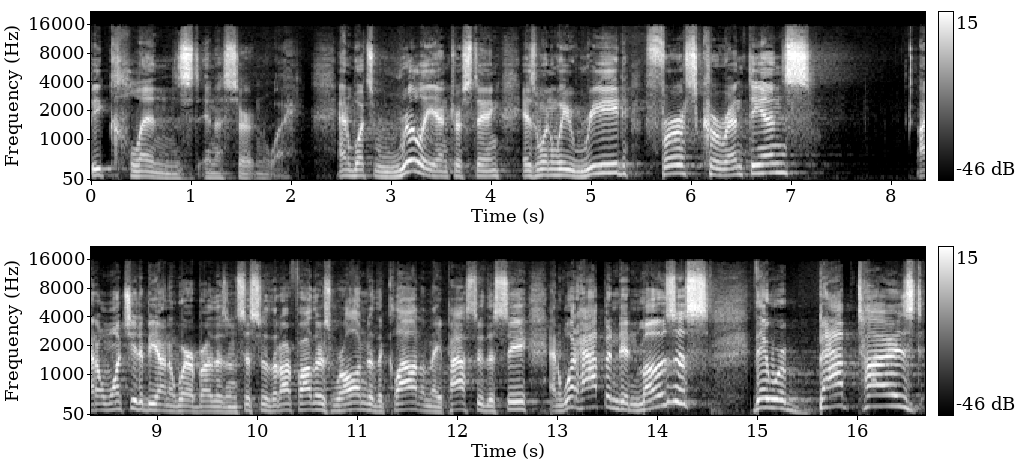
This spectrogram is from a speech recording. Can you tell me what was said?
Be cleansed in a certain way. And what's really interesting is when we read 1 Corinthians, I don't want you to be unaware, brothers and sisters, that our fathers were all under the cloud and they passed through the sea. And what happened in Moses? They were baptized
